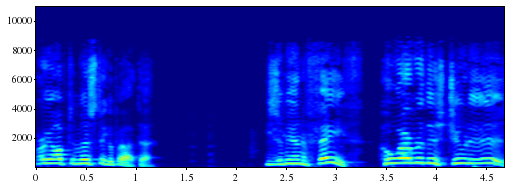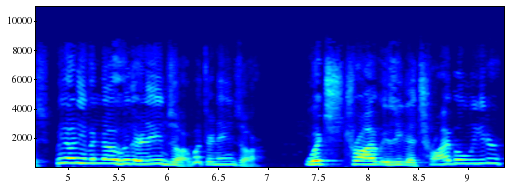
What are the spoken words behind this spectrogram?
Very optimistic about that. He's a man of faith. Whoever this Judah is, we don't even know who their names are, what their names are. Which tribe is he the tribal leader?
